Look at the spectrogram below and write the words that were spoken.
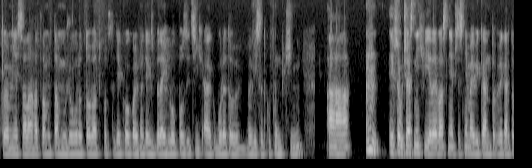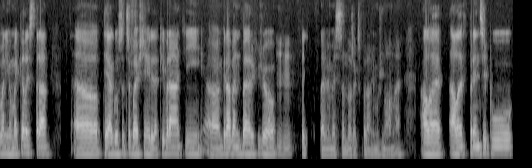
kromě Salaha tam, tam můžou rotovat v podstatě kohokoliv na těch zbylých dvou pozicích a bude to ve výsledku funkční. A i v současné chvíli vlastně přesně mají vykartovaného McAllistera, uh, Thiago se třeba ještě někdy taky vrátí, uh, Gravenberg, že jo, mm-hmm. teď nevím, jestli jsem to řekl správně, možná ne, ale, ale v principu uh,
